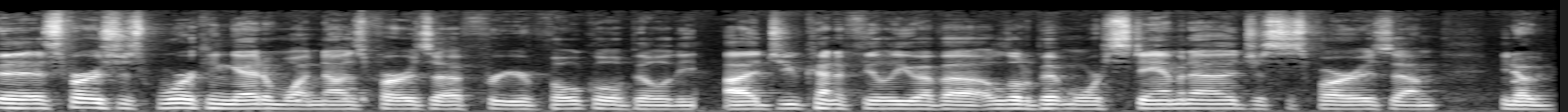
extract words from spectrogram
as far as just working out and whatnot, as far as uh, for your vocal ability, uh, do you kind of feel you have a, a little bit more stamina, just as far as um, you know,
